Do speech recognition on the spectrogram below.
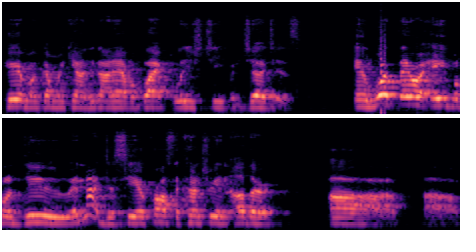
here in Montgomery County. They did not have a black police chief and judges. And what they were able to do, and not just here, across the country and other uh, uh,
